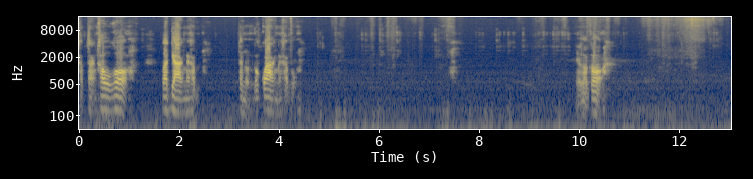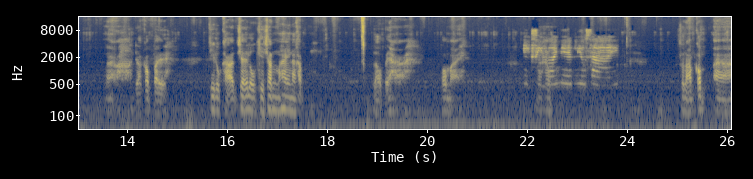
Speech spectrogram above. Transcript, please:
ครับทางเข้าก็ลาดยางนะครับ ถนนก็กว้างนะครับผมเดี๋ยวเราก็อ่าเดี๋ยวก็ไปที่ลูกค้าใช้โลเคชันมาให้นะครับ เราไปหาเป้าหมาย อีก 400 เมตรเลี้ยวซ้าย สนามก็อ่า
